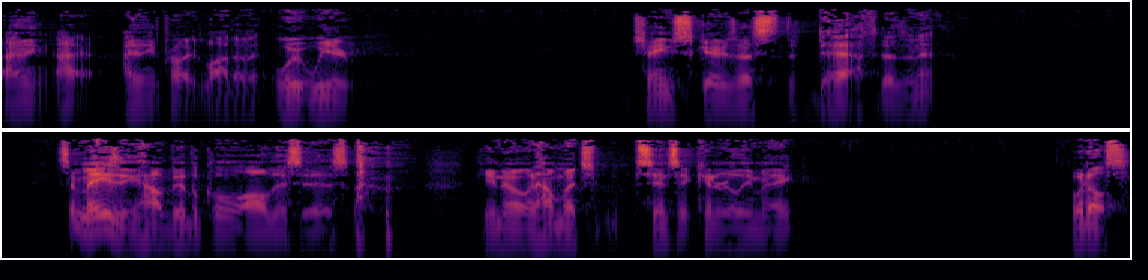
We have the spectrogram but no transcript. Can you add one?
I think I, I think probably a lot of it. We, we're change scares us to death, doesn't it? It's amazing how biblical all this is, you know, and how much sense it can really make. What else?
